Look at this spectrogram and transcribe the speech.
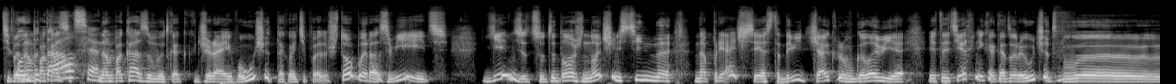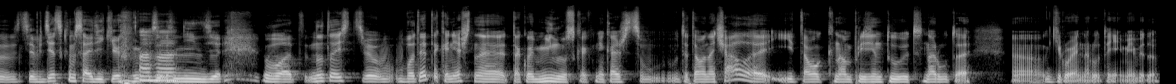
Типа Он нам, показ- нам показывают, как Джирай его учат, такой типа, чтобы развеять гензицу, ты должен очень сильно напрячься и остановить чакру в голове. Это техника, которую учат в, в детском садике Ага. ниндзя. Вот. Ну, то есть, э, вот это, конечно, такой минус, как мне кажется, вот этого начала и того, как нам презентуют Наруто, э, героя Наруто, я имею в виду.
